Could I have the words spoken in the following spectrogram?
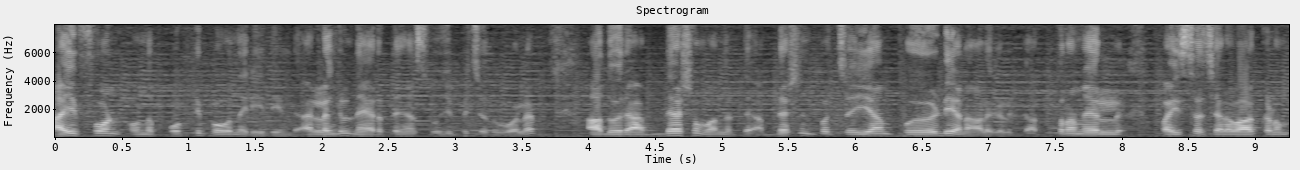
ഐഫോൺ ഒന്ന് പൊട്ടിപ്പോകുന്ന രീതിയുണ്ട്. അല്ലെങ്കിൽ നേരത്തെ ഞാൻ സൂചിപ്പിച്ചതുപോലെ അതൊരു അപ്ഡേഷൻ വന്നിട്ട് അപ്ഡേഷൻ ഇപ്പോൾ ചെയ്യാൻ പേടിയാണ് ആളുകൾക്ക്. അത്രമേൽ പൈസ ചിലവാക്കണം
